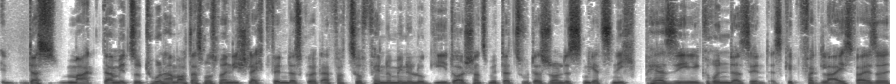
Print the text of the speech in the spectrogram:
das mag damit zu tun haben, auch das muss man nicht schlecht finden, das gehört einfach zur Phänomenologie Deutschlands mit dazu, dass Journalisten jetzt nicht per se Gründer sind. Es gibt vergleichsweise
